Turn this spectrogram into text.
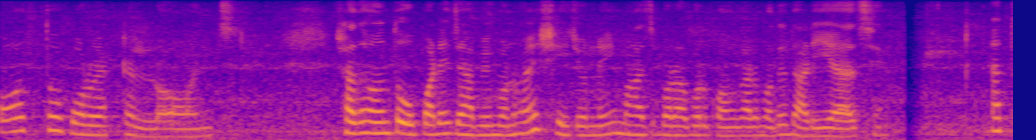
কত বড় একটা লঞ্চ। সাধারণত ওপারে যাবে মনে হয়, সেই জন্যই মাঝ বরাবর গঙ্গার মধ্যে দাঁড়িয়ে আছে। এত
